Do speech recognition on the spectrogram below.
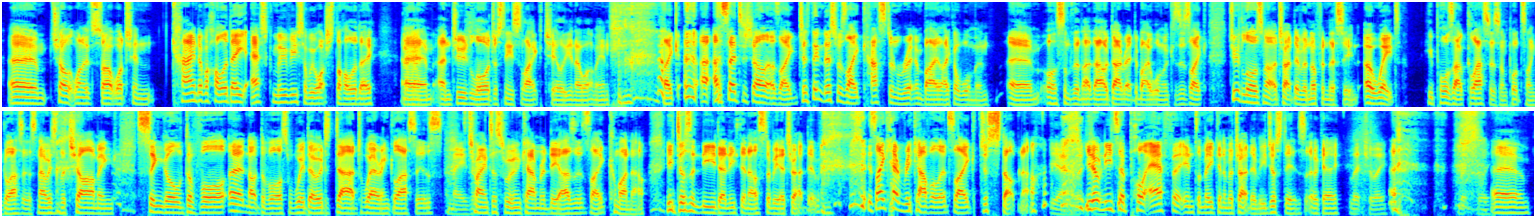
Um, Charlotte wanted to start watching kind of a holiday esque movie, so we watched The Holiday. Um, and Jude Law just needs to like chill, you know what I mean? like I, I said to Charlotte, I was like, "Do you think this was like cast and written by like a woman, um, or something like that, or directed by a woman?" Because it's like Jude Law's not attractive enough in this scene. Oh wait, he pulls out glasses and puts on glasses. Now he's the charming single divorce, uh, not divorced, widowed dad wearing glasses, Amazing. trying to swoon Cameron Diaz. It's like, come on now, he doesn't need anything else to be attractive. it's like Henry Cavill. It's like, just stop now. Yeah, you don't need to put effort into making him attractive. He just is. Okay. Literally, literally. Um,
